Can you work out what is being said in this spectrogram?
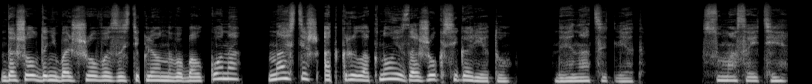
дошел до небольшого застекленного балкона, Настеж открыл окно и зажег сигарету. Двенадцать лет. С ума сойти.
